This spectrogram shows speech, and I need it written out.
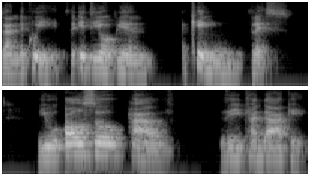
and the queens, the Ethiopian king's list. You also have the Kandake.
